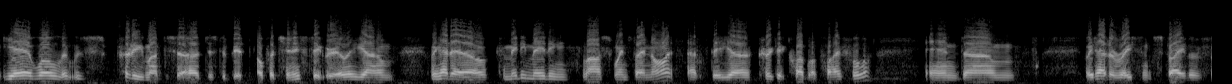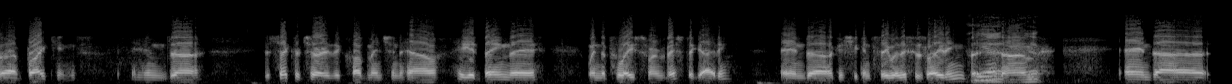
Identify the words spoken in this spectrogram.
Yeah, well, it was pretty much uh, just a bit opportunistic, really. Um, we had our committee meeting last Wednesday night at the uh, cricket club I play for, and um, we'd had a recent spate of uh, break-ins, and uh, the secretary of the club mentioned how he had been there when the police were investigating, and uh, I guess you can see where this is leading. But Yeah. um, Yeah. and uh,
